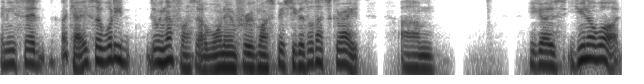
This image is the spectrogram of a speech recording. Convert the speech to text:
And he said, okay, so what are you doing that for? I said, I want to improve my speech. He goes, oh, that's great. Um, he goes, you know what?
